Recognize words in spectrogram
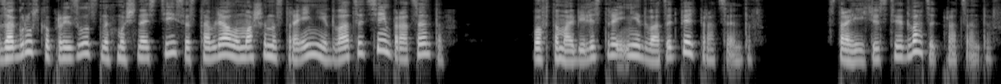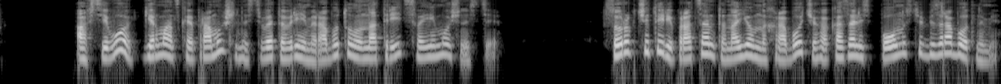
Загрузка производственных мощностей составляла в машиностроении 27%, в автомобилестроении 25% в строительстве 20%. А всего германская промышленность в это время работала на треть своей мощности. 44% наемных рабочих оказались полностью безработными.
